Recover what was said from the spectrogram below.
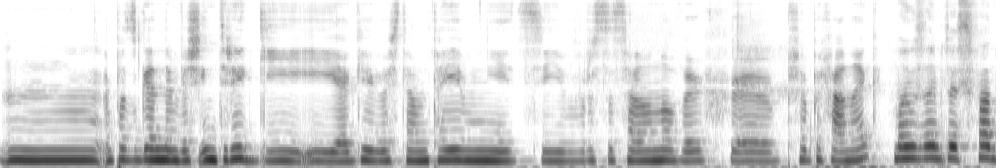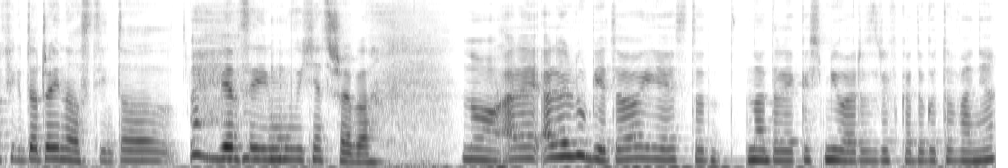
Mm, pod względem, wiesz, intrygi i jakiegoś tam tajemnic i po prostu salonowych e, przepychanek. Moim zdaniem to jest fanfic do Jane Austen, to więcej mówić nie trzeba. No, ale, ale lubię to. Jest to nadal jakaś miła rozrywka do gotowania.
